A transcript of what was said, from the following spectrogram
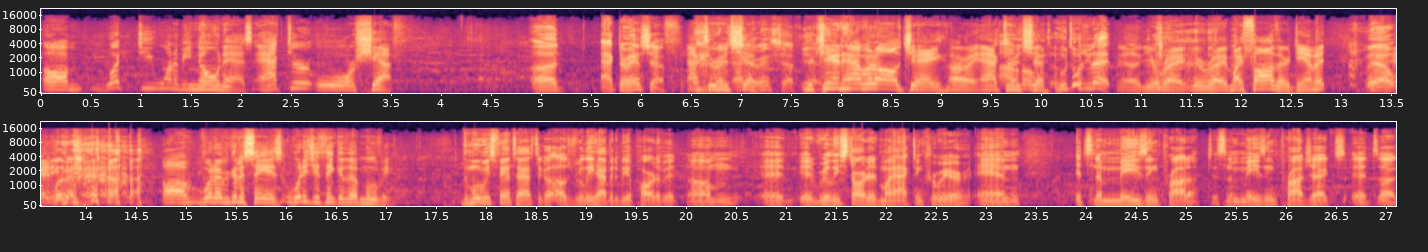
Um, what do you want to be known as, actor or chef? Uh, actor and chef. Actor and chef. actor and chef. You can't have it all, Jay. All right, actor and chef. who, who told you that. You're right. You're right. My father. Damn it. Yeah. Anyway. Um, what I'm going to say is, what did you think of the movie? The movie's fantastic. I I was really happy to be a part of it. Um, it, it really started my acting career, and it's an amazing product. It's an amazing project. It's, uh,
